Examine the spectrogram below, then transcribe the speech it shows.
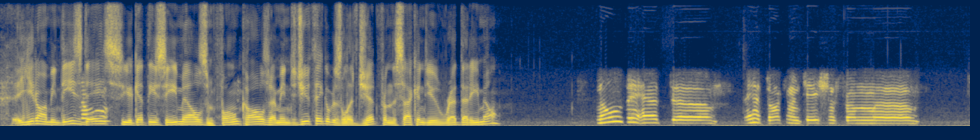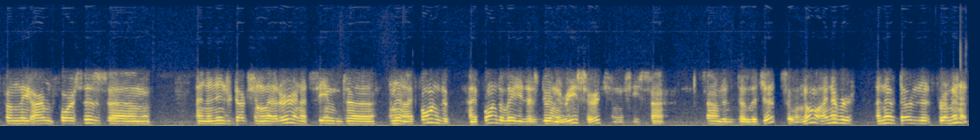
you know, I mean, these No. days you get these emails and phone calls. I mean, did you think it was legit from the second you read that email? No, they had uh, they had documentation from uh, from the armed forces um, and an introduction letter, and it seemed. Uh, and then I phoned the I phoned the lady that's doing the research, and she so- sounded uh, legit. So no, I never I never doubted it for a minute.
